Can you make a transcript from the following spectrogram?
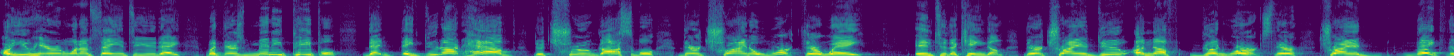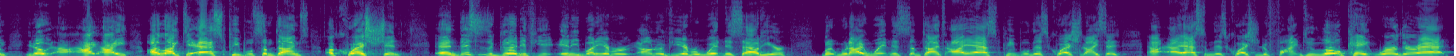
Are you hearing what I'm saying to you today? But there's many people that they do not have the true gospel. They're trying to work their way into the kingdom. They're trying to do enough good works. They're trying to make them. You know, I, I, I like to ask people sometimes a question. And this is a good, if you, anybody ever, I don't know if you ever witness out here, but when I witness sometimes, I ask people this question. I said, I ask them this question to find, to locate where they're at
